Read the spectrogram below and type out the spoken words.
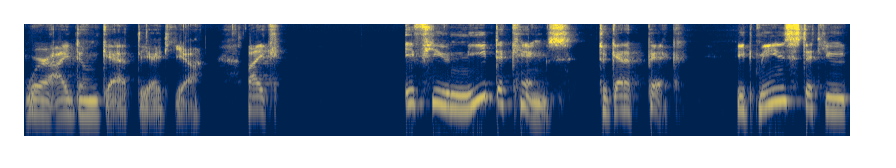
where I don't get the idea. Like, if you need the Kings to get a pick, it means that you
